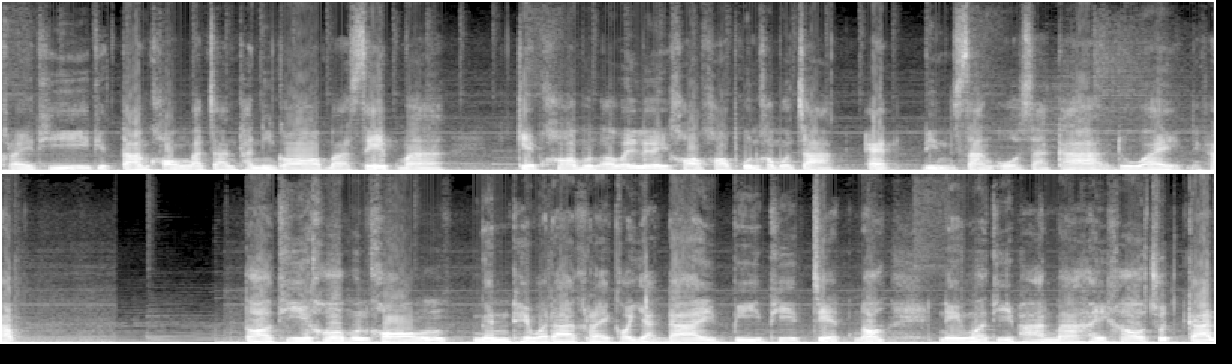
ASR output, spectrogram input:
ใครที่ติดตามของอาจารย์ท่านนี้ก็มาเซฟมา เก็บข้อมูลเอาไว้เลย ขอขอบคุณข้อมูลจากแอดดินซังโอซาก้าด้วยนะครับ ต่อที่ข้อมูลของเงินเทวดาใครก็อยากได้ปีที่ 7 เนาะในว่าที่ผ่านมาให้เข้าชุดกัน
